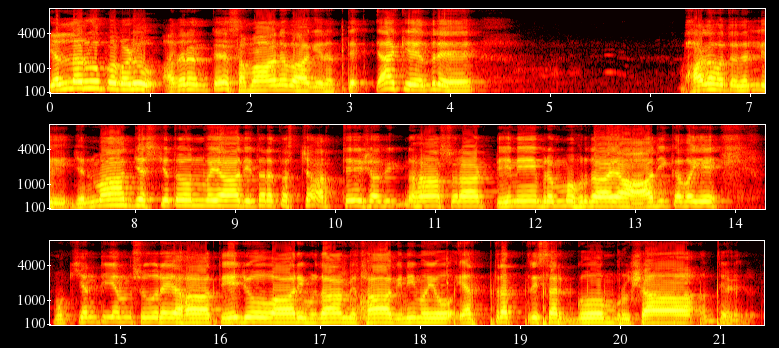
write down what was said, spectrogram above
ಎಲ್ಲ ರೂಪಗಳು ಅದರಂತೆ ಸಮಾನವಾಗಿರುತ್ತೆ. ಯಾಕೆ ಅಂದರೆ ಭಾಗವತದಲ್ಲಿ ಜನ್ಮಾದ್ಯಸ್ಯತೋನ್ವಯಾದಿತರತಶ್ಚ ಅರ್ಥೇಶ ವಿಘ್ನ ಸುರಾಟ್ ತೇನೇ ಬ್ರಹ್ಮಹೃದಯ ಆದಿಕವಯೇ ಮುಖ್ಯಂತಿಯಂ ಸೂರ್ಯ ತೇಜೋವಾರಿ ಮೃದಾಂ ಯಥಾ ವಿನಿಮಯೋ ಯತ್ರ ತ್ರಿಸರ್ಗೋ ಮೃಷಾ ಅಂತ ಹೇಳಿದರು.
